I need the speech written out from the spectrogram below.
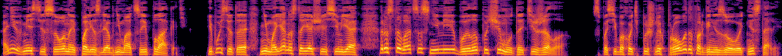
Они вместе с Ионой полезли обниматься и плакать. И пусть это не моя настоящая семья, расставаться с ними было почему-то тяжело. Спасибо, хоть пышных проводов организовывать не стали.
